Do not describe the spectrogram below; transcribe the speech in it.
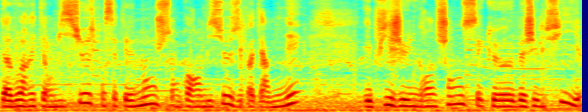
d'avoir été ambitieuse pour cet événement. Je suis encore ambitieuse, j'ai pas terminé. Et puis j'ai eu une grande chance, c'est que ben, j'ai une fille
